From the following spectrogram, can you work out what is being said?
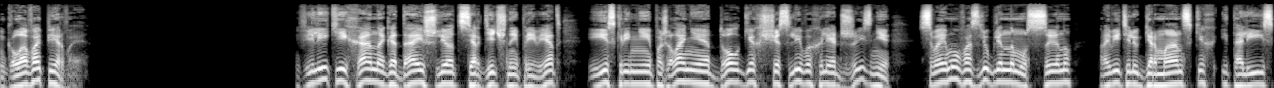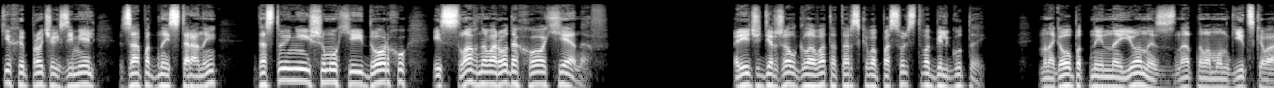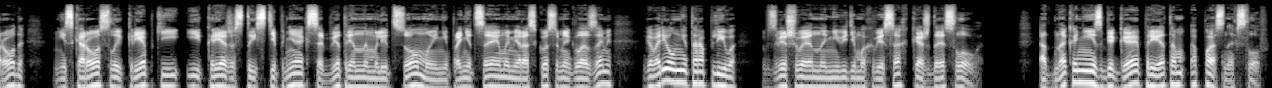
Глава первая Великий хан Агадай шлет сердечный привет и искренние пожелания долгих счастливых лет жизни своему возлюбленному сыну, правителю германских, италийских и прочих земель западной стороны, достойнейшему Хейдорху из славного рода Хоахенов. Речь держал глава татарского посольства Бельгутай. Многоопытный Найон из знатного монгитского рода, низкорослый, крепкий и крежестый степняк с обветренным лицом и непроницаемыми раскосыми глазами говорил неторопливо, взвешивая на невидимых весах каждое слово. Однако не избегая при этом опасных слов.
